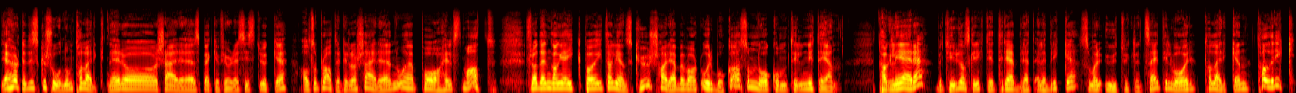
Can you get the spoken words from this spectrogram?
Jeg hørte diskusjonen om tallerkener og skjære spekefjøler sist uke, altså plater til å skjære noe på, helst mat. Fra den gang jeg gikk på italienskkurs har jeg bevart ordboka, som nå kom til nytte igjen. Tagliere betyr ganske riktig trebrett eller brikke, som har utviklet seg til vår tallerken tallrik.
